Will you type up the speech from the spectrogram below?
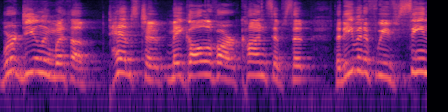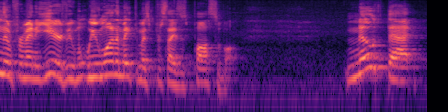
we're dealing with attempts to make all of our concepts that, that even if we've seen them for many years, we, we want to make them as precise as possible. Note that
